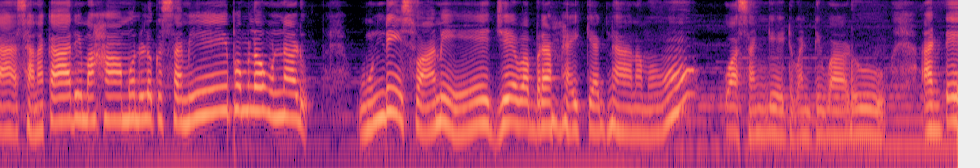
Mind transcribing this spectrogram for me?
త- సనకాది మహామునులకు సమీపంలో ఉన్నాడు. ఉండి స్వామి జీవబ్రహ్మైక్య జ్ఞానము వసంగేటువంటి వాడు. అంటే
